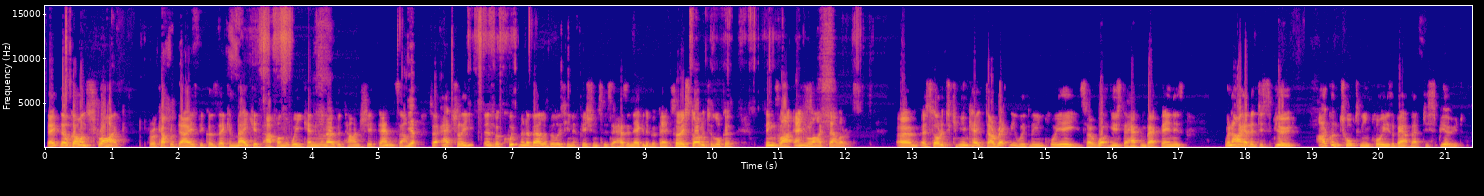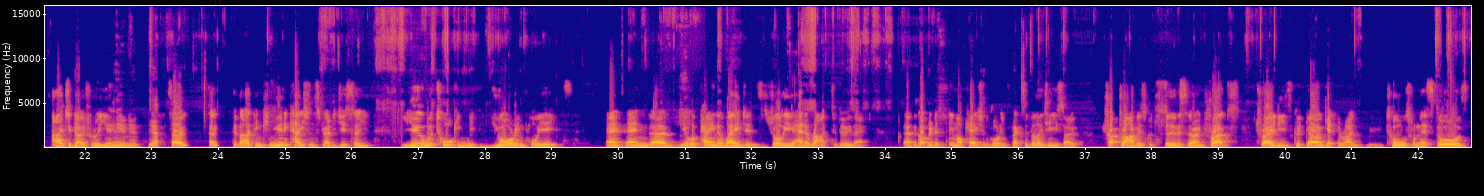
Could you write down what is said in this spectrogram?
they, they'll go on strike for a couple of days because they can make it up on the weekend and an overtime shift and some. Yep. So actually, in terms of equipment availability and efficiencies, it has a negative effect. So they started to look at things like annualized salaries. Um, they started to communicate directly with the employees. So what used to happen back then is when I had a dispute, I couldn't talk to the employees about that dispute. I had to go through a union. Union, yeah. So so developing communication strategies so you, you were talking with your employees and, and um, you were paying their wages, surely you had a right to do that. Uh, they got rid of demarcation, brought in flexibility, so truck drivers could service their own trucks, tradies could go and get their own tools from their stores.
